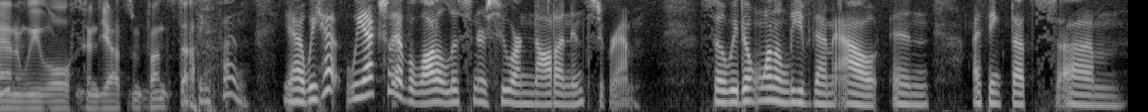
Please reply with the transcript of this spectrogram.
and we will send you out some fun stuff. Something fun. Yeah, we have we actually have a lot of listeners who are not on Instagram, so we don't want to leave them out. And I think that's um,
